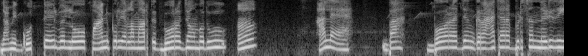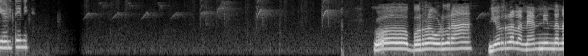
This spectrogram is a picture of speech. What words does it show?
ನಮಗೆ ಗೊತ್ತೇ ಇಲ್ವಲ್ಲೋ? ಪಾನಿಪುರಿ ಎಲ್ಲ ಮಾಡ್ತಿದ್ ಬೋರಜ್ಜ ಅಂಬದು, ಆ? ಅಲ್ಲ, ಬಾ, ಬೋರಜ್ಜನ್ ಗ್ರಾಚಾರ ಬಿಡ್ಸಂದ್ ನಡೀರಿ, ಹೇಳ್ತೀನಿ. ಓ, ಬರ್ರ ಹುಡುಗರ, ಎಲ್ರಲ್ಲ ನೆನ್ನಿಂದನ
